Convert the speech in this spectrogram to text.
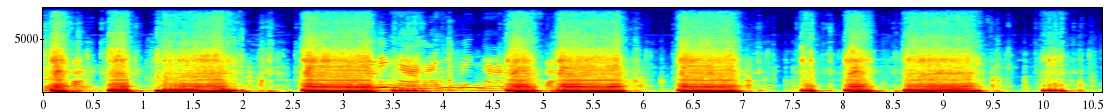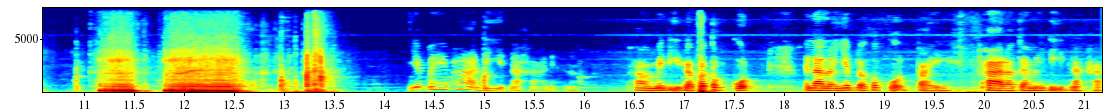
มันะสั่น ไม่ให้ผ้าดีดนะคะ เนี่ยเนอะผ้ามันไม่ดีดเราก็ต้องกด เวลาเราเย็บเราก็กดไป ผ้าเราจะไม่ดีดนะคะ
